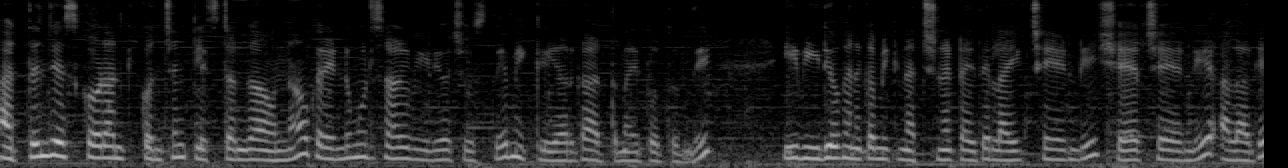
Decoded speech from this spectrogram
అర్థం చేసుకోవడానికి కొంచెం క్లిష్టంగా ఉన్న ఒక రెండు మూడు సార్లు వీడియో చూస్తే మీకు క్లియర్గా అర్థమైపోతుంది. ఈ వీడియో కనుక మీకు నచ్చినట్టయితే లైక్ చేయండి షేర్ చేయండి అలాగే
